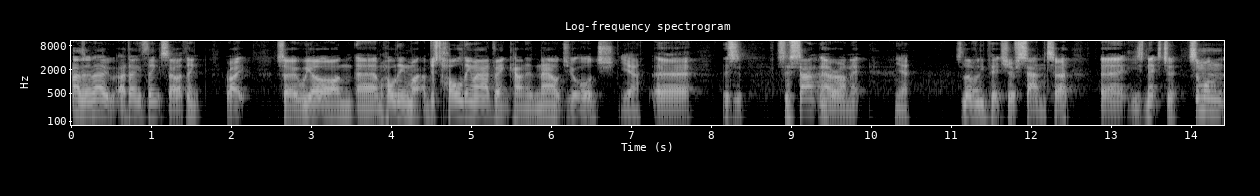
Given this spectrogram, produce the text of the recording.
I don't know. I don't think so. I think right. So we are on. Uh, I'm holding my. I'm just holding my advent calendar now, George. Yeah. Uh, there's a, there's a Santa on it. Yeah. It's a lovely picture of Santa. Uh, he's next to someone.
